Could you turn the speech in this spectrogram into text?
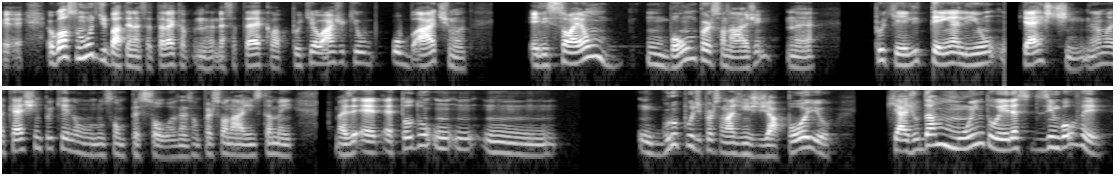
É, eu gosto muito de bater nessa tecla, nessa tecla porque eu acho que o, o Batman ele só é um, um bom personagem, né? Porque ele tem ali um, um casting, né? Mas casting porque não, não são pessoas, né? São personagens também. Mas é, é todo um, um, um grupo de personagens de apoio que ajuda muito ele a se desenvolver,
